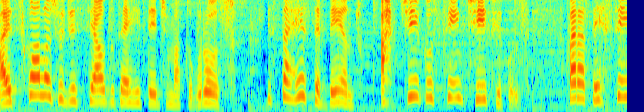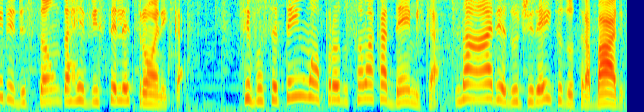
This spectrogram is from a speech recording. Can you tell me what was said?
A Escola Judicial do TRT de Mato Grosso está recebendo artigos científicos para a terceira edição da revista eletrônica. Se você tem uma produção acadêmica na área do direito do trabalho,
